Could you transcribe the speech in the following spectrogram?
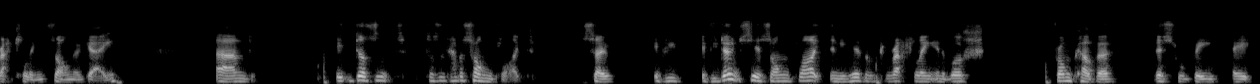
rattling song again, and it doesn't doesn't have a song flight. So if you if you don't see a song flight and you hear the little rattling in a bush from cover, this will be a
